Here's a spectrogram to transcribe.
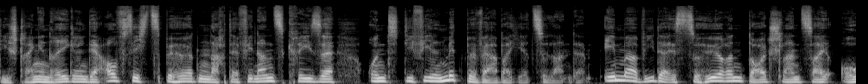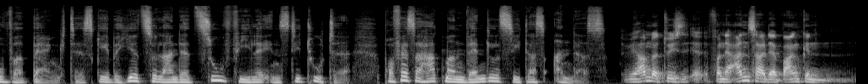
die strengen Regeln der Aufsichtsbehörden nach der Finanzkrise und die vielen Mitbewerber hierzulande. Immer wieder ist zu hören, Deutschland sei overbanked. Es gebe hierzulande zu viele Institute. Professor Hartmann Wendels sieht das anders. Wir haben natürlich von der Anzahl der Banken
